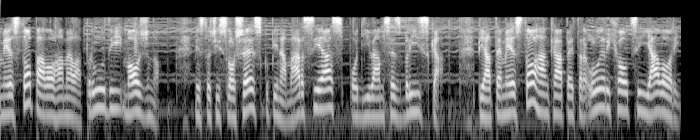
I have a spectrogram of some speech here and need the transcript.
miesto Pavol Hamela Prúdy Možno. Miesto číslo 6 skupina Marcias Podívam se zblízka. 5. miesto Hanka Petr Ulrichovci Javory.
